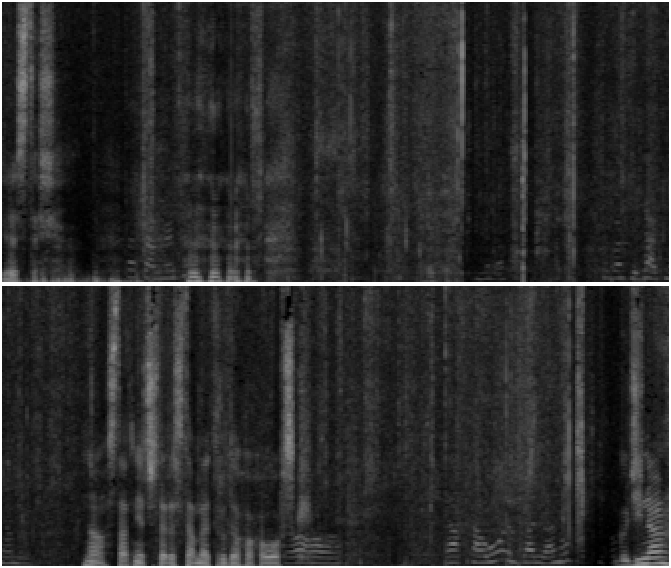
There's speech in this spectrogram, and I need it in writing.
Jesteś. fatalne rzeczy. Trzeba się. No, ostatnie 400 metrów do Chochołowskiej. O, jaka ulga, Janu. Godzina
